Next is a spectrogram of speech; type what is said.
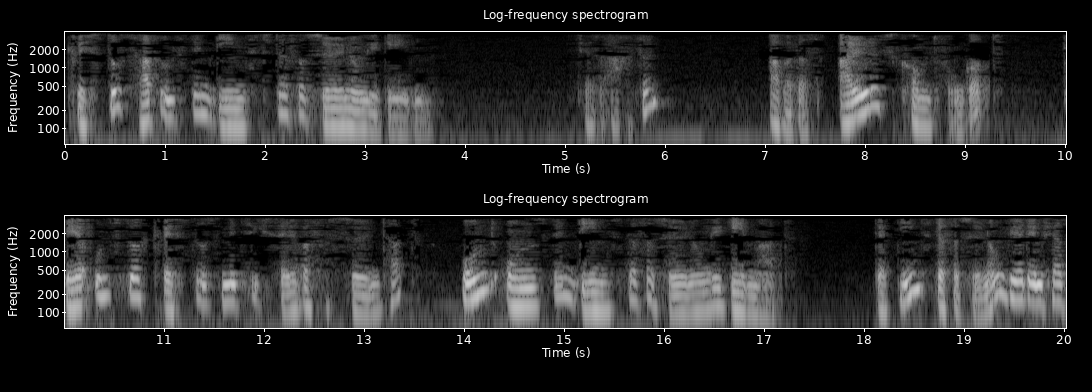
Christus hat uns den Dienst der Versöhnung gegeben. Vers 18. Aber das alles kommt von Gott, der uns durch Christus mit sich selber versöhnt hat und uns den Dienst der Versöhnung gegeben hat. Der Dienst der Versöhnung wird in Vers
